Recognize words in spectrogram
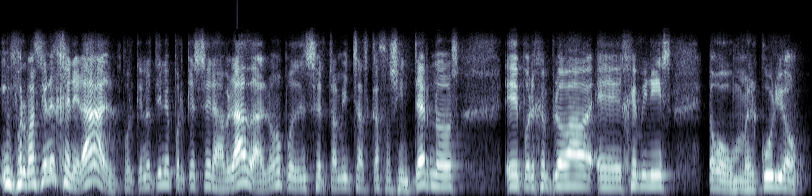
información en general, porque no tiene por qué ser hablada, ¿no? Pueden ser también chascazos internos. Eh, por ejemplo, eh, Géminis o Mercurio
